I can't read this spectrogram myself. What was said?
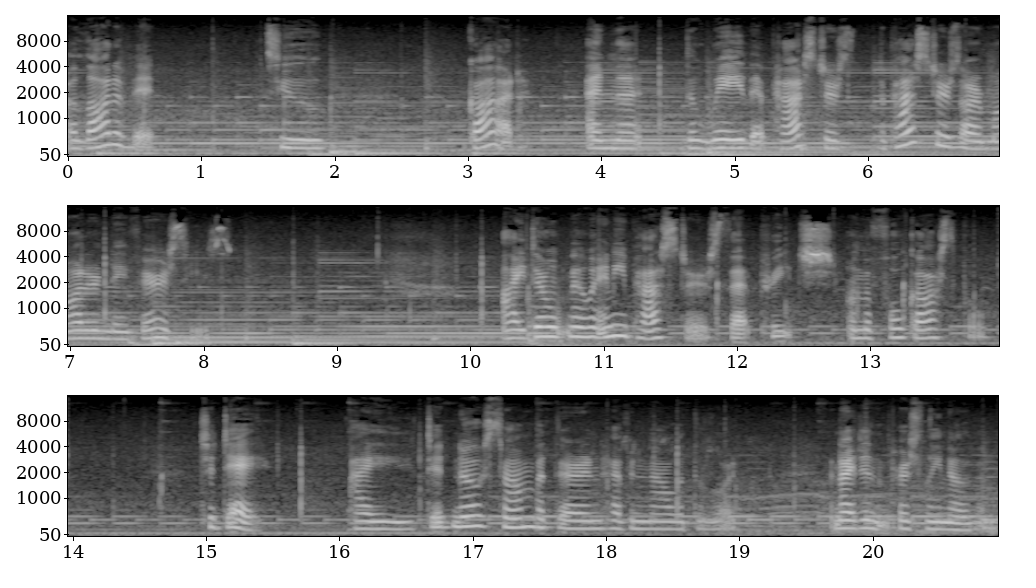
a lot of it to God and that the way that pastors the pastors are modern day Pharisees. I don't know any pastors that preach on the full gospel today. I did know some, but they're in heaven now with the Lord. And I didn't personally know them.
